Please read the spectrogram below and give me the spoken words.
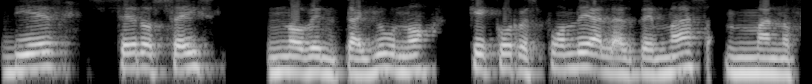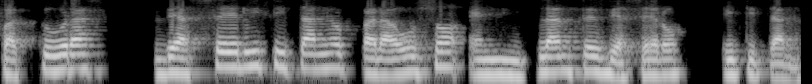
1006 91 que corresponde a las demás manufacturas de acero y titanio para uso en implantes de acero y titanio.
